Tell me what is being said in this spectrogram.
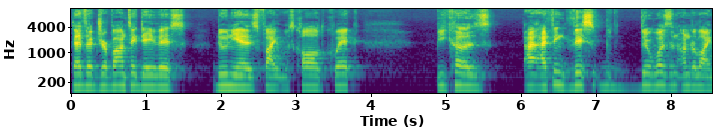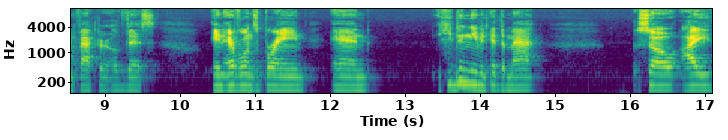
that the Gervonta Davis Nunez fight was called quick because I, I think this there was an underlying factor of this in everyone's brain, and he didn't even hit the mat. So I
